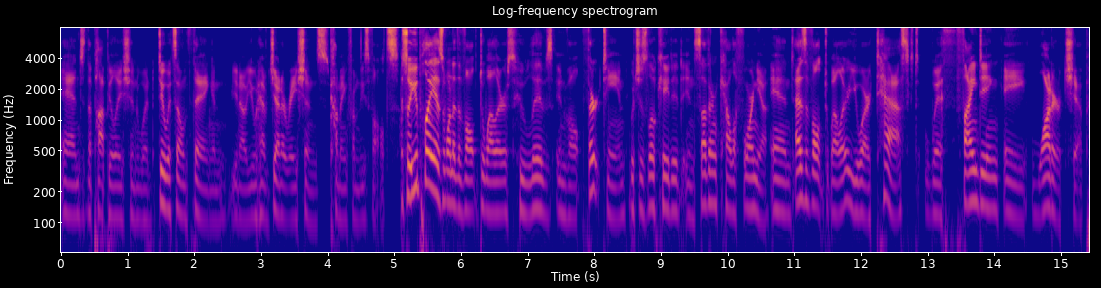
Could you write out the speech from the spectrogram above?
and the population would do its own thing, and you know you would have generations coming from these vaults. So you play as one of the vault dwellers who lives in Vault 13, which is located in Southern California, and as a vault dweller, you are tasked with finding a water chip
